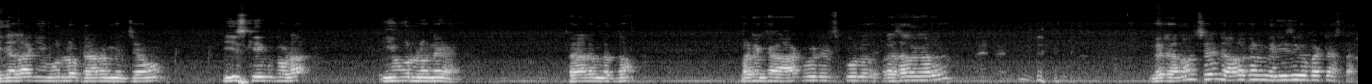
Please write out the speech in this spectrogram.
ఇది ఎలాగ ఈ ఊర్లో ప్రారంభించాము ఈ స్కీమ్ కూడా ఈ ఊర్లోనే ప్రారంభిద్దాం. మరి ఇంకా ఆక్విటీ స్కూల్ ప్రసాద్ గారు? మీరు అనౌన్స్ చేయండి ఎవరో కానీ మీరు ఈజీగా పెట్టేస్తారు.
